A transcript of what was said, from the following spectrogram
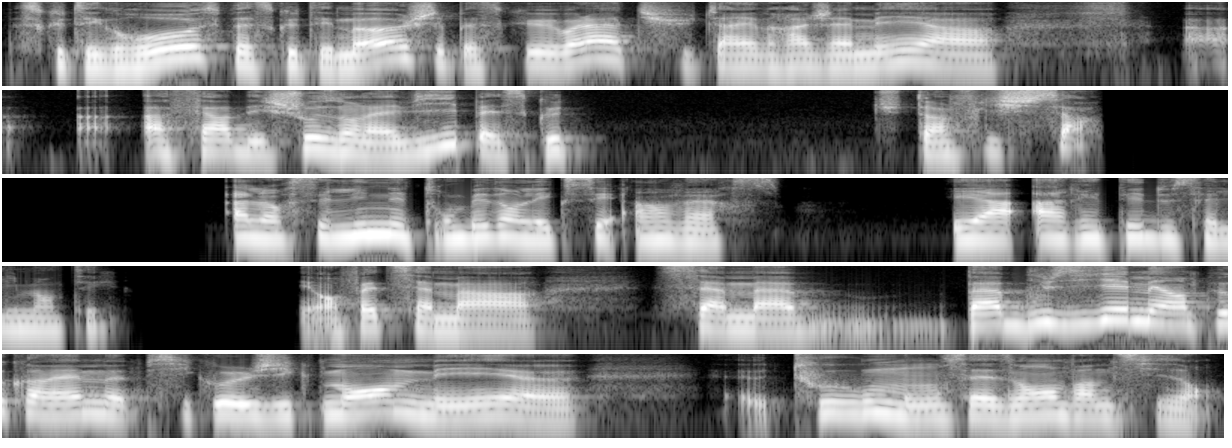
parce que t'es grosse, parce que t'es moche, et parce que voilà, tu t'arriveras jamais à, à, faire des choses dans la vie parce que tu t'infliges ça. Alors Céline est tombée dans l'excès inverse et a arrêté de s'alimenter. Et en fait, ça m'a ça m'a pas bousillé, mais un peu quand même psychologiquement, mais euh, tout mon 16 ans, 26 ans.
